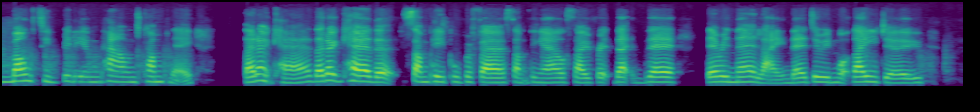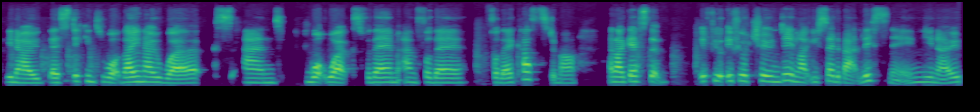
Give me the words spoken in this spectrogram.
multi-billion pound company. They don't care. They don't care that some people prefer something else over it. That they're they're in their lane they're doing what they do you know they're sticking to what they know works and what works for them and for their for their customer and i guess that if you're if you're tuned in like you said about listening you know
